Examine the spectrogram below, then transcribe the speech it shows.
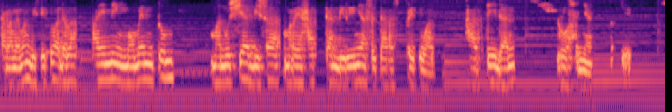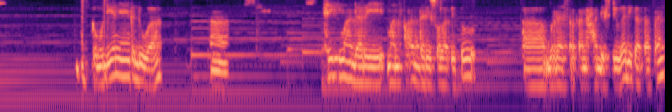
karena memang di situ adalah timing, momentum manusia bisa merehatkan dirinya secara spiritual, hati dan ruhnya. Kemudian yang kedua, nah, hikmah dari manfaat dari sholat itu uh, berdasarkan hadis juga dikatakan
